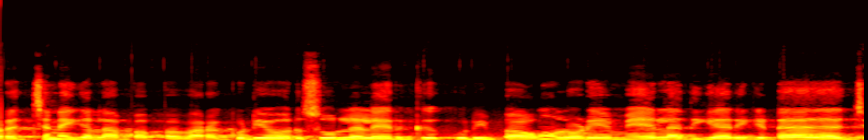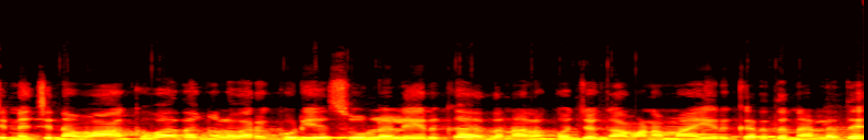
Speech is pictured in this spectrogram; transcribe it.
பிரச்சனைகள் அப்பப்போ வரக்கூடிய ஒரு சூழ்நிலை இருக்குது குறிப்பாக அவங்களுடைய மேலதிகாரிக்கிட்ட சின்ன சின்ன வாக்குவாதங்கள் வரக்கூடிய சூழ்நிலை இருக்குது அதனால் கொஞ்சம் கவனமாக இருக்கிறது நல்லது.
